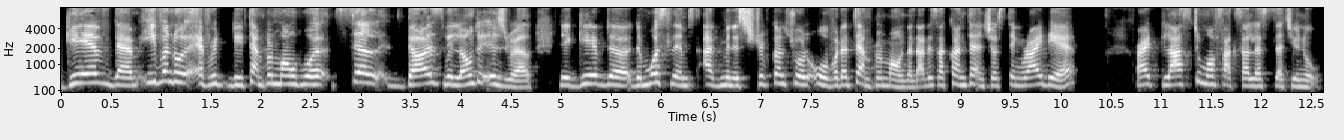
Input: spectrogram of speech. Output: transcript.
gave them, even though every the Temple Mount were, still does belong to Israel, they gave the, the Muslims administrative control over the Temple Mount. And that is a contentious thing right there. Right? Last two more facts I'll let you know.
